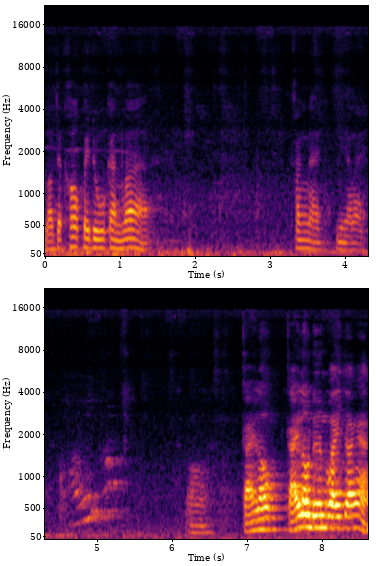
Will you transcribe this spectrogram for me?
เราจะเข้าไปดูกันว่า ข้างในมีอะไรอ๋อไกด์เราไกด์เราเดินไวจังอะ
